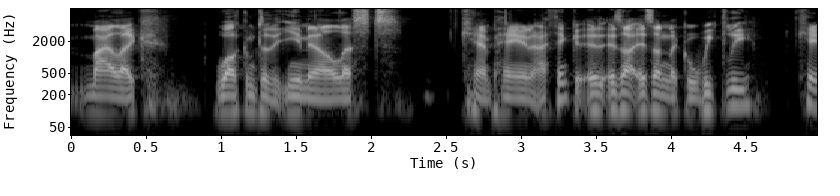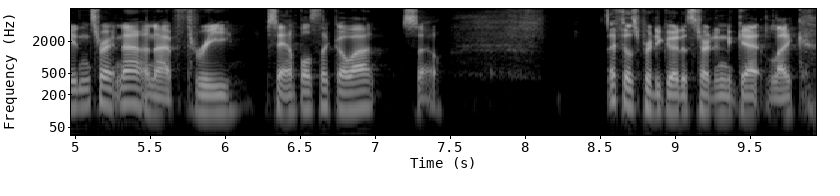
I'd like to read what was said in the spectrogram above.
My like welcome to the email list campaign. I think is is on like a weekly cadence right now, and I have three samples that go out. So that feels pretty good. It's starting to get like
